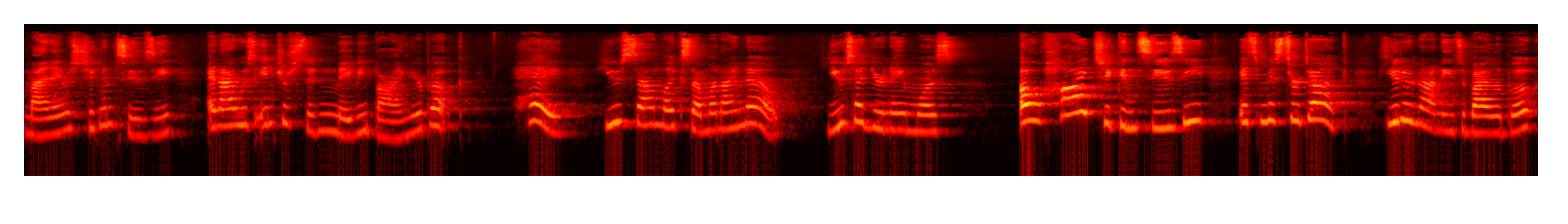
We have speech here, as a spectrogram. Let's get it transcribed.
my name is Chicken Suzi, and I was interested in maybe buying your book. Hey, you sound like someone I know. You said your name was. Oh, hi, Chicken Suzi. It's Mr. Duck. You do not need to buy the book.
